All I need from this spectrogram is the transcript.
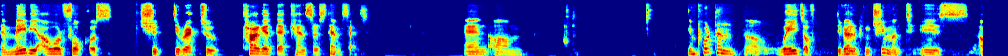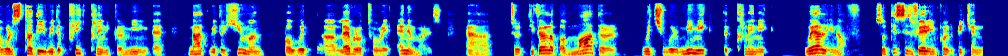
then maybe our focus should direct to target that cancer stem cells. And um, important uh, ways of developing treatment is our study with the preclinical, meaning that not with the human, but with uh, laboratory animals uh, to develop a model which will mimic the clinic well enough. So this is very important. because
